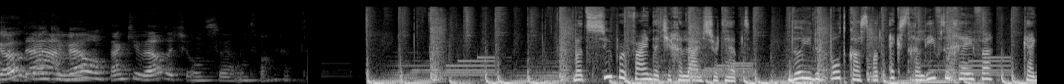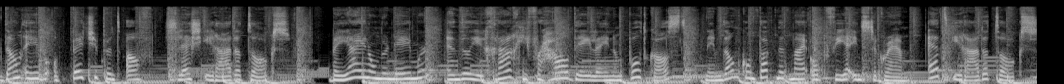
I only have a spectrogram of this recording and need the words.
ik ook. gedaan. Dankjewel. Dankjewel dat je ons eh, ontvangen hebt. Wat super fijn dat je geluisterd hebt. Wil je de podcast wat extra liefde geven? Kijk dan even op petje.af slash iradatalks. Ben jij een ondernemer en wil je graag je verhaal delen in een podcast? Neem dan contact met mij op via Instagram, iradatalks.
